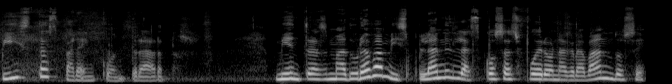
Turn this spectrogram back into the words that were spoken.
pistas para encontrarnos. Mientras maduraba mis planes, las cosas fueron agravándose.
